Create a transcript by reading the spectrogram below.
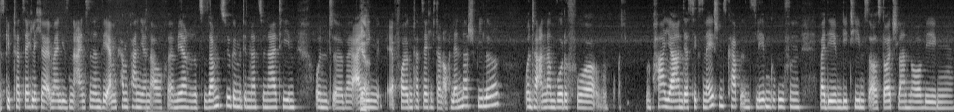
es gibt tatsächlich ja immer in diesen einzelnen WM-Kampagnen auch äh, mehrere Zusammenzüge mit dem Nationalteam und äh, bei einigen ja. erfolgen tatsächlich dann auch Länderspiele. Unter anderem wurde vor ein paar Jahren der Six Nations Cup ins Leben gerufen, bei dem die Teams aus Deutschland, Norwegen,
